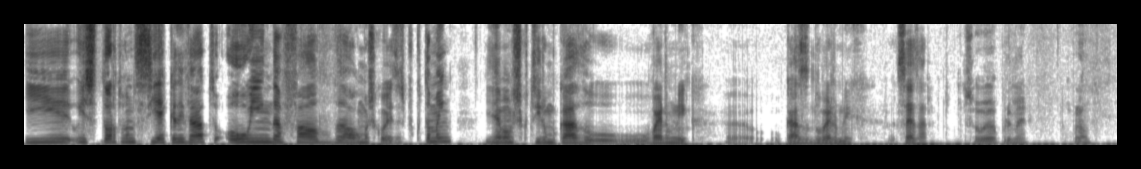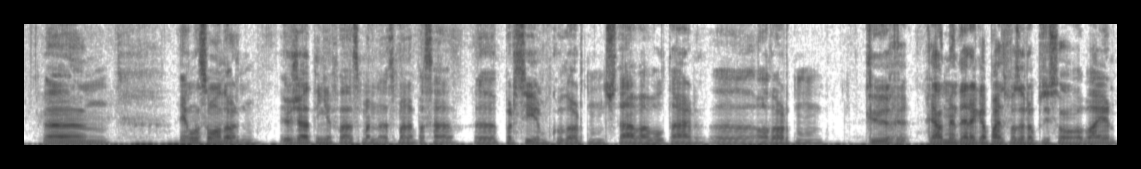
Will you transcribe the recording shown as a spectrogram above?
E este Dortmund se é candidato ou ainda falta algumas coisas? Porque também ainda vamos discutir um bocado o, Bayern Munique, eh, o caso do Bayern Munique. César, Sou eu primeiro? Pronto. Ahm, em relação ao Dortmund, eu já tinha falado a semana, a semana passada. ah, Parecia-me que o Dortmund estava a voltar ah, ao Dortmund que re- realmente era capaz de fazer oposição ao Bayern.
